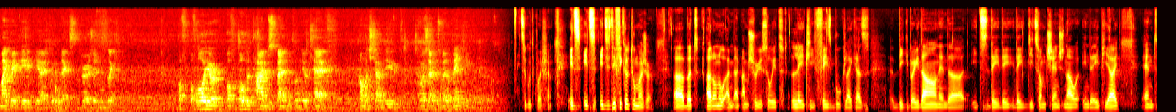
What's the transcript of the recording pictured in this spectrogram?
migrate the API to the next version. Like of, of all your of all the time spent on your tech, how much time do you how much time do you spend on maintaining? It's a good question. It's it's it's difficult to measure, uh, but I don't know. I'm I'm sure you saw it lately. Facebook like has a big breakdown, and uh, it's they, they they did some change now in the API. And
